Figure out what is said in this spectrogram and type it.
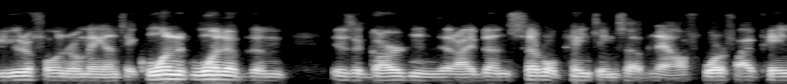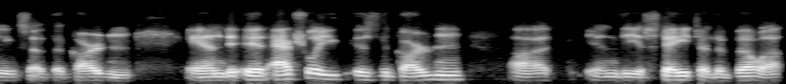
beautiful and romantic. One one of them is a garden that I've done several paintings of now, four or five paintings of the garden, and it actually is the garden uh, in the estate of the villa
